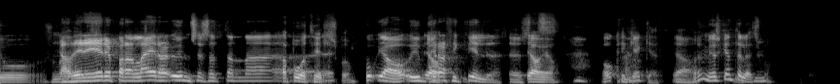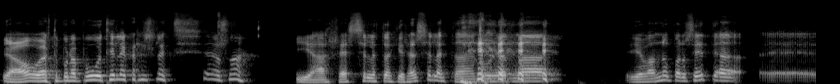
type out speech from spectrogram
og Já, svona þeir eru bara að læra um sem sagt þannig að búa til, sko. Já, um Já. grafíkbílið það Já, já, Ok, geggjað, já það er mjög skemmtilegt, sko. Já, og ertu búin að búa til eitthvað hrissilegt eða svona? Já, hressilegt og ekki hressilegt, það er nú hérna, ég var nú bara að setja eh,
